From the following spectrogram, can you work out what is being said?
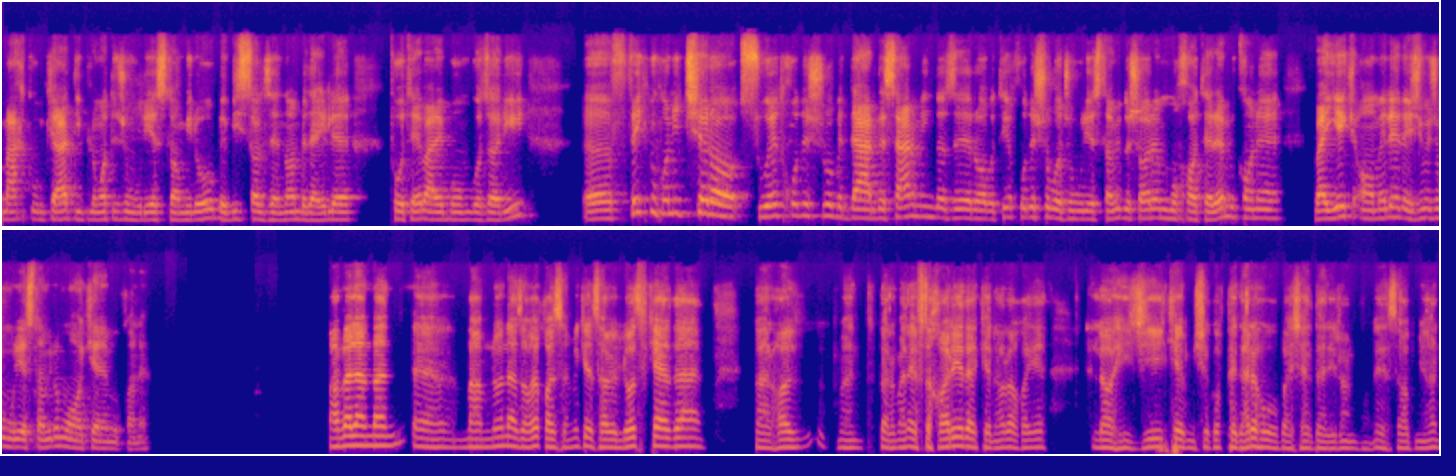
محکوم کرد دیپلمات جمهوری اسلامی رو به 20 سال زندان به دلیل توطئه برای بمبگذاری. فکر می‌کنید چرا سوئد خودش رو به دردسر میندازه رابطه خودش رو با جمهوری اسلامی دچار مخاطره می‌کنه و یک عامل رژیم جمهوری اسلامی رو محاکمه می‌کنه؟ اولا من ممنون از آقای قاسمی که اظهار لطف کردن. به حال من برای من افتخاریه در کنار آقای لاهیجی که میشه گفت پدر حقوق بشر در ایران به حساب میان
